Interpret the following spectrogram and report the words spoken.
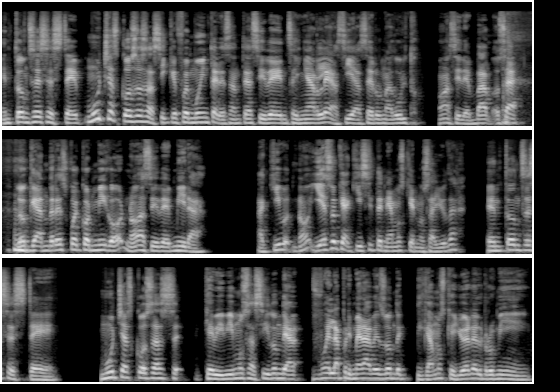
Entonces, este, muchas cosas así que fue muy interesante así de enseñarle así a ser un adulto, ¿no? Así de, vamos, o sea, lo que Andrés fue conmigo, ¿no? Así de, mira, aquí, ¿no? Y eso que aquí sí teníamos que nos ayudar. Entonces, este, muchas cosas que vivimos así, donde fue la primera vez donde, digamos que yo era el roomie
